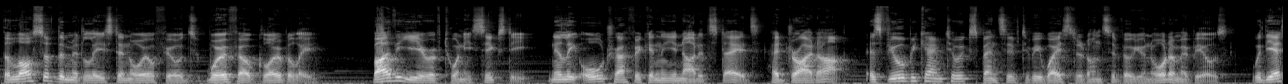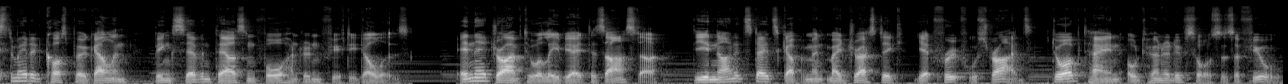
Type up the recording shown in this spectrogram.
The loss of the Middle Eastern oil fields were felt globally. By the year of 2060, nearly all traffic in the United States had dried up as fuel became too expensive to be wasted on civilian automobiles, with the estimated cost per gallon being $7,450. In their drive to alleviate disaster, the United States government made drastic yet fruitful strides to obtain alternative sources of fuel.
